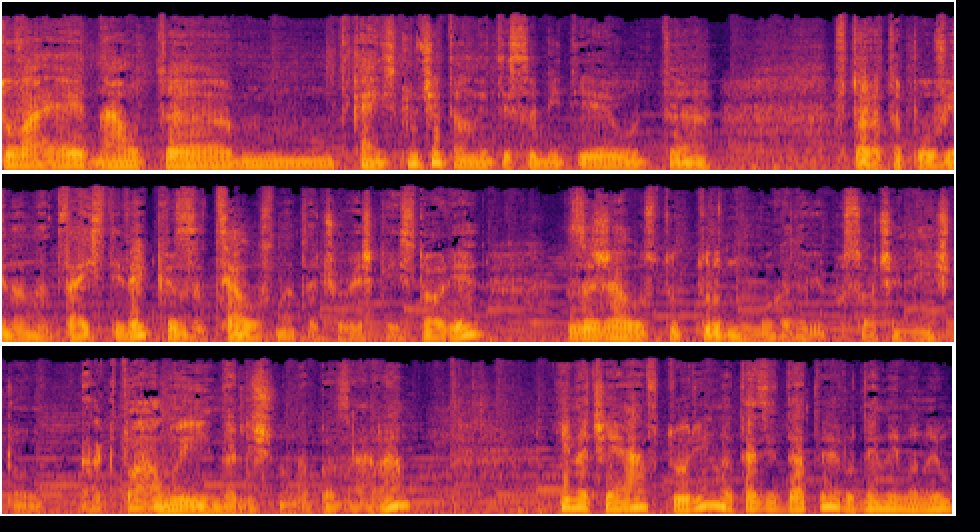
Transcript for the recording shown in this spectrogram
Това е една от а, така изключителните събития от а, втората половина на 20 век за цялостната човешка история. За жалост тук трудно мога да ви посоча нещо актуално и налично на пазара. Иначе автори на тази дата е роден Емануил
